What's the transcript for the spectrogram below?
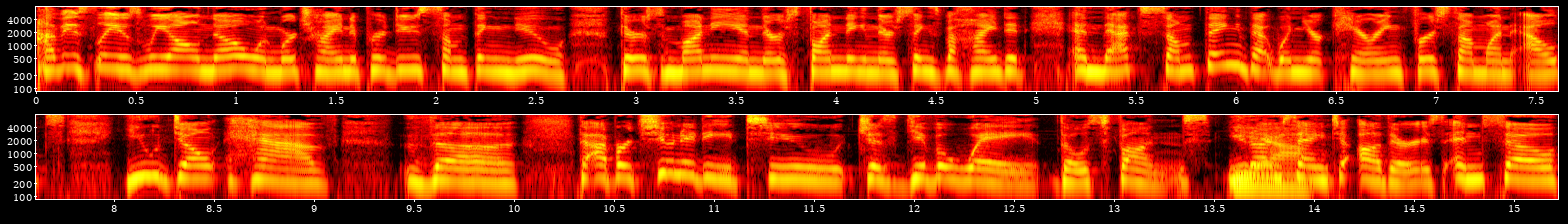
obviously, as we all know, when we're trying to produce something new, there's money and there's funding and there's things behind it. And that's something that when you're caring for someone else, you don't have the, the opportunity to just give away those funds. You know what I'm saying to others. And so,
